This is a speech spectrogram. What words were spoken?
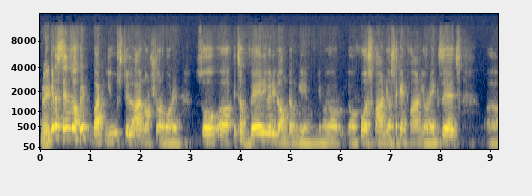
right? You get a sense of it, but you still are not sure about it. So uh, it's a very, very long-term game. You know, your your first fund, your second fund, your exits, uh,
